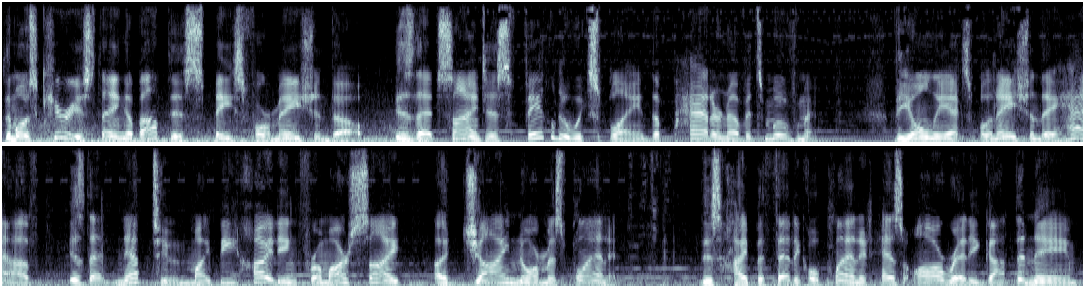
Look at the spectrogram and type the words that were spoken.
The most curious thing about this space formation, though, is that scientists fail to explain the pattern of its movement. The only explanation they have is that Neptune might be hiding from our sight a ginormous planet. This hypothetical planet has already got the name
